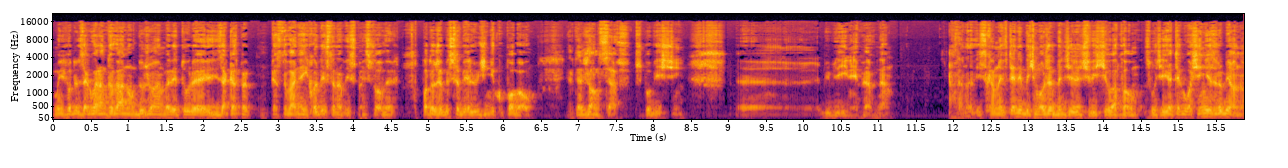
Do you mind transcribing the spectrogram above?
Mieć potem zagwarantowaną dużą emeryturę i zakaz piastowania jakichkolwiek stanowisk państwowych, po to, żeby sobie ludzi nie kupował, jak ten rządca w przypowieści yy, biblijnej, prawda? Stanowiska. No i wtedy być może będzie rzeczywiście łapał złodzieja. Tego właśnie nie zrobiono.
